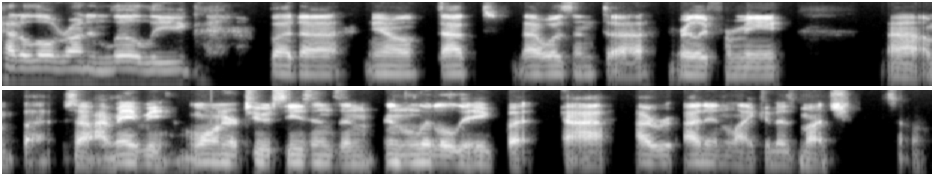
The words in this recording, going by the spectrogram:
had a little run in little league, but uh, you know that that wasn't uh, really for me. Um, but so I maybe one or two seasons in in little league, but uh, I I didn't like it as much. So,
